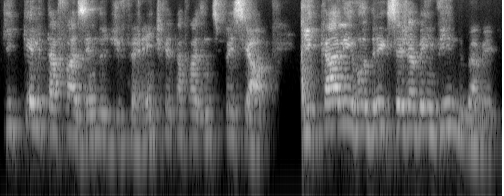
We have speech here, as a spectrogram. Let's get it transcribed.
que, que ele está fazendo de diferente, o que ele está fazendo de especial. E Cali Rodrigues, seja bem-vindo, meu amigo.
